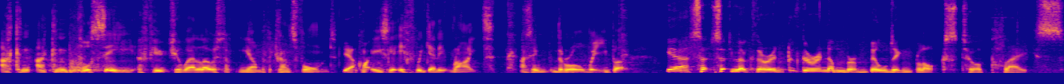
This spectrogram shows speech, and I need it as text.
I can I can foresee a future where Lowestoft and Yarmouth are transformed Yeah. quite easily if we get it right. I say they're all we, but Yeah, so, so look, there are, there are a number of building blocks to a place,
